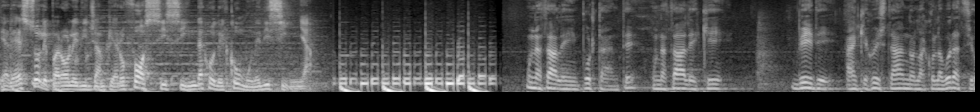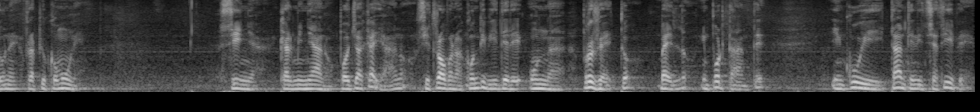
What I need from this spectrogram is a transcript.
E adesso le parole di Giampiero Fossi, sindaco del comune di Signa. Un Natale importante, un Natale che vede anche quest'anno la collaborazione fra più comuni. Signa, Carmignano, Poggia Caiano si trovano a condividere un progetto bello, importante, in cui tante iniziative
